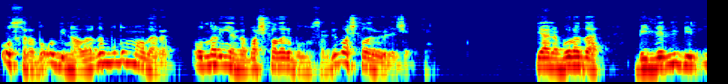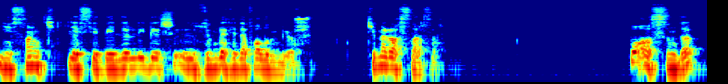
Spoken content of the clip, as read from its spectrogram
o sırada o binalarda bulunmaları. Onların yanında başkaları bulunsaydı başkaları ölecekti. Yani burada belirli bir insan kitlesi, belirli bir e, zümre hedef alınmıyor. Kime rastlarsa. Bu aslında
